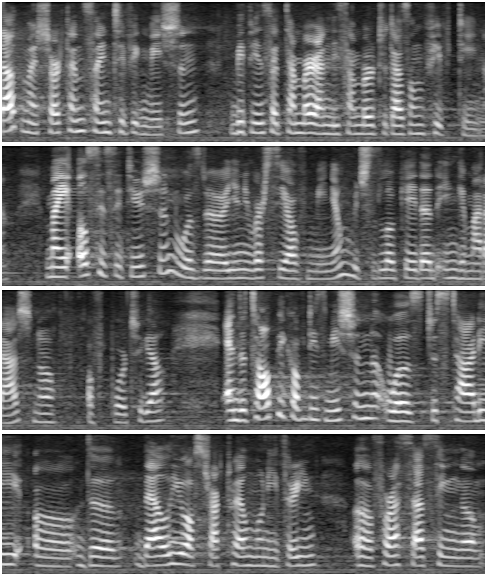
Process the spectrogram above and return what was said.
out my short-term scientific mission between September and December 2015. My host institution was the University of Minho, which is located in Guimarães, north of Portugal. And the topic of this mission was to study uh, the value of structural monitoring uh, for assessing um,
